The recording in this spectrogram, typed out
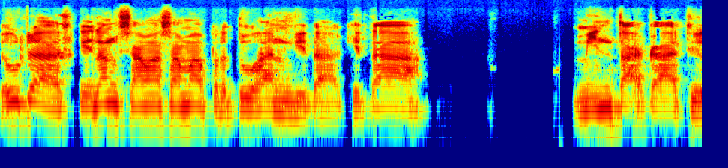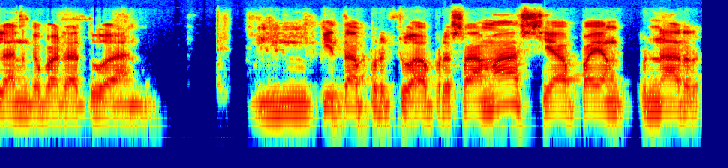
Ya udah, sekarang sama-sama bertuhan kita. Kita minta keadilan kepada Tuhan. Hmm, kita berdoa bersama, siapa yang benar,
